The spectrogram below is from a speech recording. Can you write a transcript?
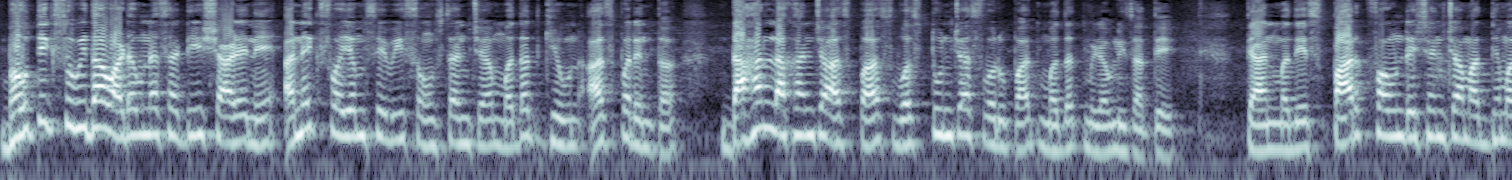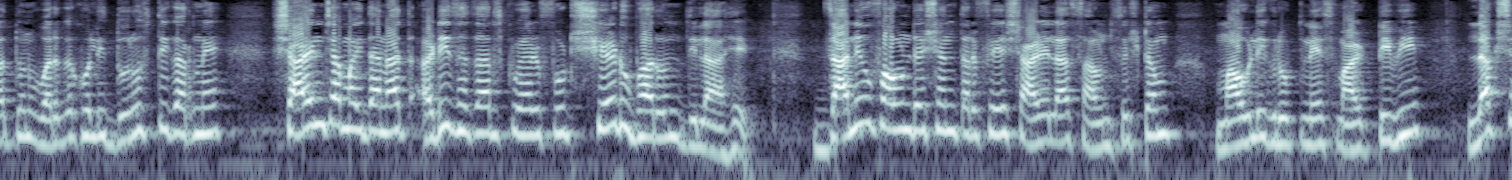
भौतिक सुविधा वाढवण्यासाठी शाळेने अनेक स्वयंसेवी संस्थांच्या मदत घेऊन आजपर्यंत दहा लाखांच्या आसपास वस्तूंच्या स्वरूपात मदत मिळवली जाते. त्यांमध्ये स्पार्क फाउंडेशनच्या माध्यमातून वर्गखोली दुरुस्ती करणे शाळेंच्या मैदानात अडीच हजार स्क्वेअर फूट शेड उभारून दिला आहे. जाणीव फाउंडेशनतर्फे शाळेला साऊंड सिस्टम माऊली ग्रुपने स्मार्ट टी व्ही लक्ष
